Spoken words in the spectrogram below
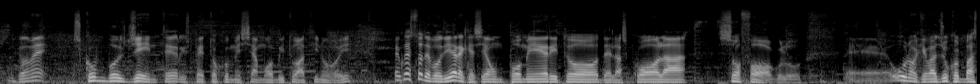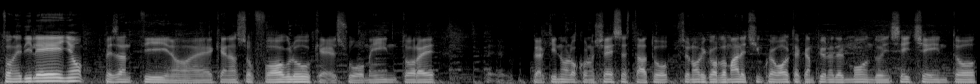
secondo me, sconvolgente rispetto a come siamo abituati noi. E questo devo dire che sia un po' merito della scuola Sofoglu. Eh, uno che va giù col bastone di legno, pesantino, eh, Kenan Sofoglu, che è il suo mentore, eh, per chi non lo conoscesse è stato, se non ricordo male, cinque volte campione del mondo in 600,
